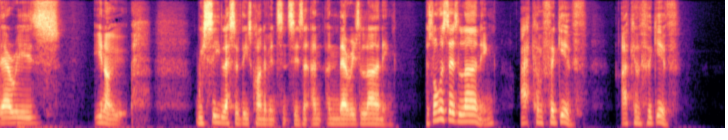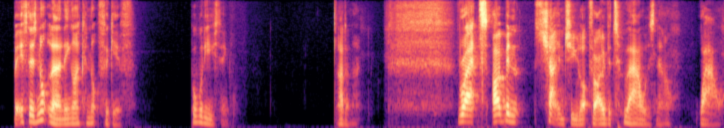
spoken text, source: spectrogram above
there is, you know, we see less of these kind of instances and, and there is learning. As long as there's learning, I can forgive. I can forgive. But if there's not learning, I cannot forgive. But what do you think? I don't know. Right, I've been chatting to you lot for over two hours now. Wow.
